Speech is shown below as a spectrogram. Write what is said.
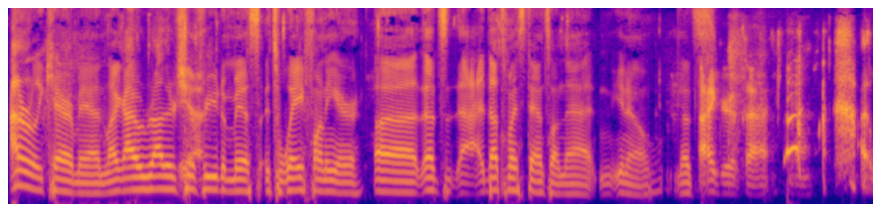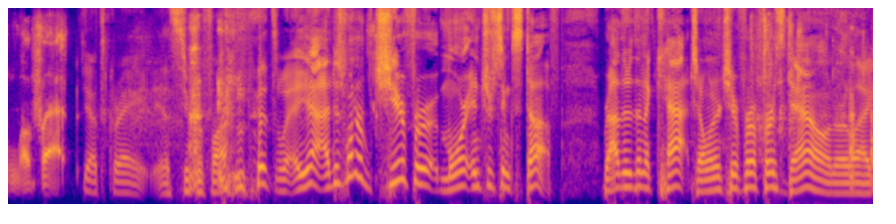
I don't really care, man. Like I would rather cheer Yeah. for you to miss. It's way funnier. Uh, that's uh, that's my stance on that. You know, that's I agree with that. Yeah. I love that. Yeah, it's great. It's super fun. it's way, yeah. I just want to cheer for more interesting stuff rather than a catch. I want to cheer for a first down or like,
